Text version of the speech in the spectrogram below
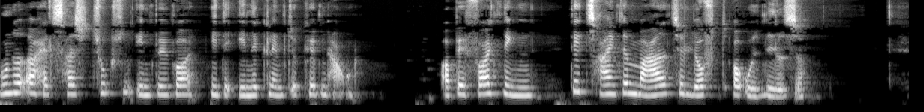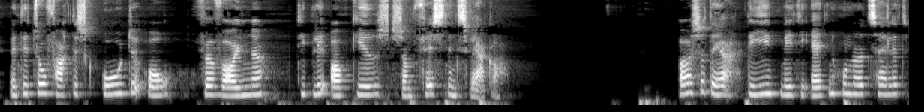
150.000 indbyggere i det indeklemte København. Og befolkningen, det trængte meget til luft og udvidelse. Men det tog faktisk otte år, før voldene de blev opgivet som fæstningsværker. Også der, lige midt i 1800-tallet,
